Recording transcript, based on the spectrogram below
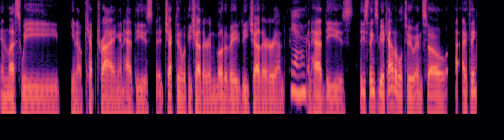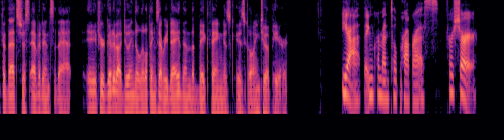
unless we you know kept trying and had these uh, checked in with each other and motivated each other and yeah. and had these these things to be accountable to and so I think that that's just evidence that if you're good about doing the little things every day then the big thing is is going to appear yeah the incremental progress for sure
